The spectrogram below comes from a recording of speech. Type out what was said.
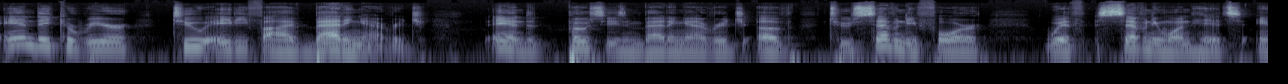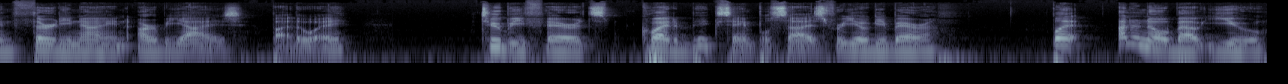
and a career 285 batting average, and a postseason batting average of 274 with 71 hits and 39 RBIs, by the way. To be fair, it's quite a big sample size for Yogi Berra. But I don't know about you,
